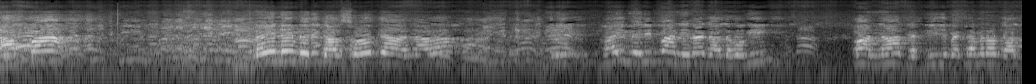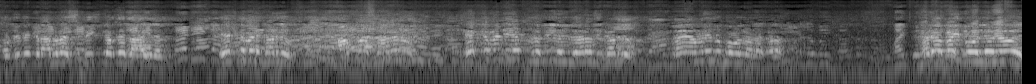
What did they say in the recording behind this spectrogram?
ਆਪਾਂ ਨਹੀਂ ਨਹੀਂ, ਮੇਰੀ ਗੱਲ ਸੁਣੋ ਧਿਆਨ ਨਾਲ। ਭਾਈ, ਮੇਰੀ ਭਾਨੇ ਨਾਲ ਗੱਲ ਹੋ ਗਈ। ਭਾਨਾ ਗੱਡੀ 'ਚ ਬੈਠਾ, ਮੈਂ ਨਾਲ ਗੱਲ ਤੁਹਾਡੇ ਵੀ ਕਰਾ ਲਵਾਂ ਸਪੀਕਰ ਤੇ ਲਾ ਹੀ ਦਿੰਦਾ ਇੱਕ ਮਿੰਟ ਖੜ ਜਾਓ। ਆਪਾਂ ਸਾਰਿਆਂ ਨੂੰ ਇੱਕ ਮਿੰਟ ਇਹ ਖੱਲੀ ਹੋਈ, ਸਾਰਿਆਂ ਦੀ ਖੜ ਜਾਓ। ਮੈਂ ਅਮਰੇ ਨੂੰ ਫੋਨ ਲਾਉਣਾ ਖੜਾ ਖੜਾ ਭਾਈ, ਬੋਲੋ ਨਾ। ਓਏ।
